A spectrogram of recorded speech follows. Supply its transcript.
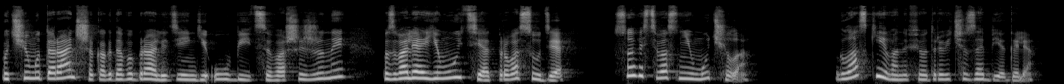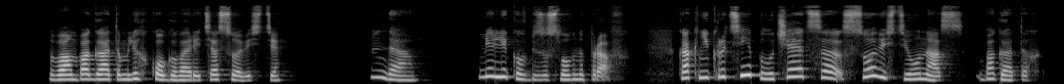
почему-то раньше, когда вы брали деньги у убийцы вашей жены, позволяя ему уйти от правосудия, совесть вас не мучила. Глазки Ивана Федоровича забегали. Вам богатым легко говорить о совести. Да, Мельников, безусловно, прав. Как ни крути, получается, с совестью у нас, богатых,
